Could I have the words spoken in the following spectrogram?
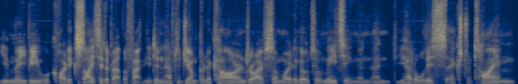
you maybe were quite excited about the fact that you didn't have to jump in a car and drive somewhere to go to a meeting, and and you had all this extra time.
